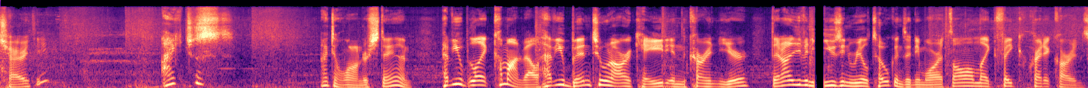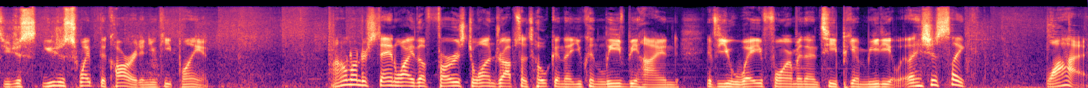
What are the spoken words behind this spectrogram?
Charity? I just I don't understand. Have you like come on Val, have you been to an arcade in the current year? They're not even using real tokens anymore. It's all on like fake credit cards. You just you just swipe the card and you keep playing. I don't understand why the first one drops a token that you can leave behind if you waveform and then TP immediately. It's just like why?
